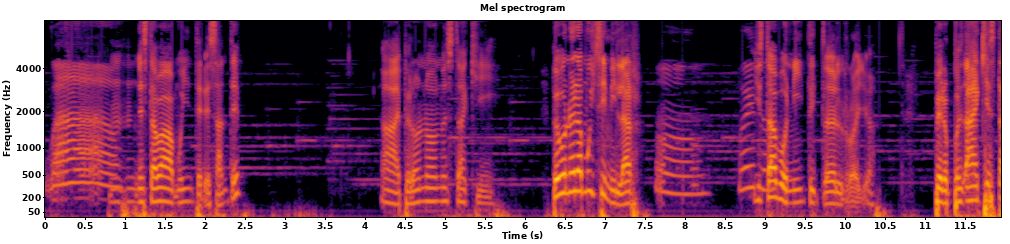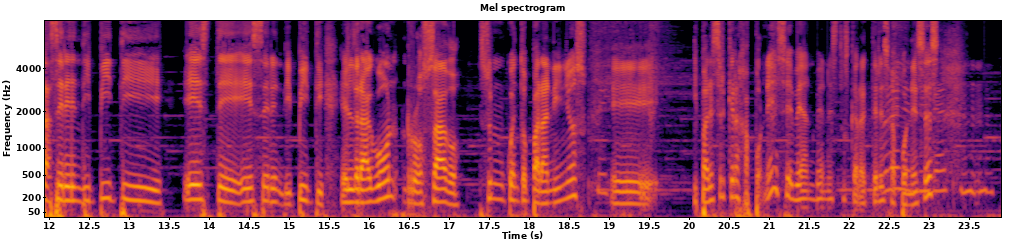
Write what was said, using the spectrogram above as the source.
Wow. Estaba muy interesante. Ay, pero no, no está aquí. Pero bueno, era muy similar. Oh, bueno. Y está bonito y todo el rollo. Pero pues, ah, aquí está Serendipity. Este es Serendipity. El dragón rosado. Es un cuento para niños. Sí. eh, y parece que era japonés. eh, Vean, vean estos caracteres Órale, japoneses.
